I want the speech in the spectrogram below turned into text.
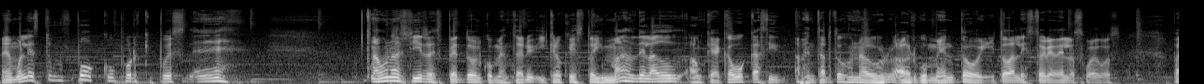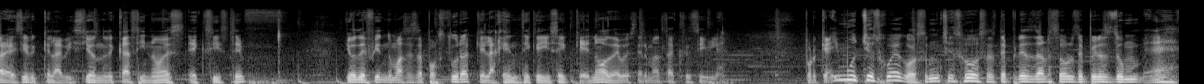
me molesta un poco porque pues... Eh, aún así respeto el comentario y creo que estoy más de lado, aunque acabo casi aventar todo un argumento y toda la historia de los juegos para decir que la visión de casi no es, existe. Yo defiendo más esa postura que la gente que dice que no debe ser más accesible. Porque hay muchos juegos, muchas cosas. Te pierdes Dark Souls, te pierdes Doom. Eh.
